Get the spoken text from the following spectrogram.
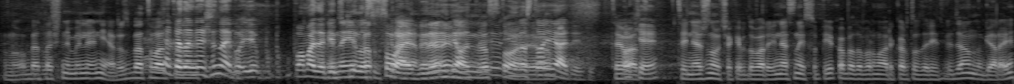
Nu, bet aš ne milijonierius, bet va... Niekada nežinai, pamatė, kaip Jinai kyla investuoja, investuoja, investuoja į ateitį. Tai, va, okay. tai nežinau čia kaip dabar, nes jinai supyko, bet dabar nori kartu daryti video, nu gerai.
